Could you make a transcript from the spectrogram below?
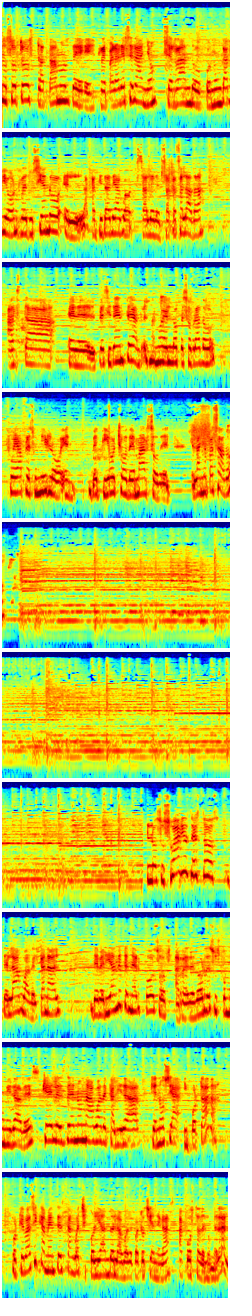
nosotros tratamos de reparar ese daño cerrando con un gavión, reduciendo la cantidad de agua que sale del saca salada hasta el presidente Andrés Manuel López Obrador fue a presumirlo en 28 de marzo del año pasado los usuarios de estos del agua del canal deberían de tener pozos alrededor de sus comunidades que les den un agua de calidad que no sea importada, porque básicamente están guachicoleando el agua de Cuatro Ciénegas a costa del humedal.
